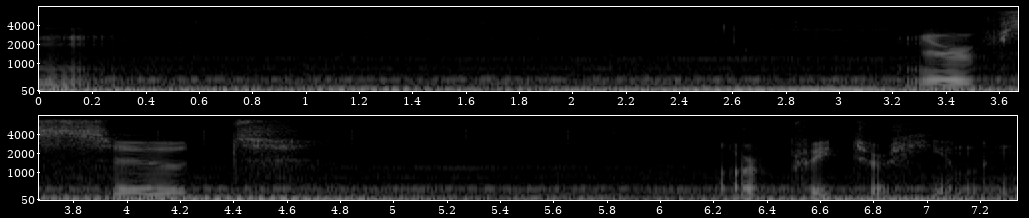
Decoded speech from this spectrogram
Hmm. Nerve suit or preterhuman.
